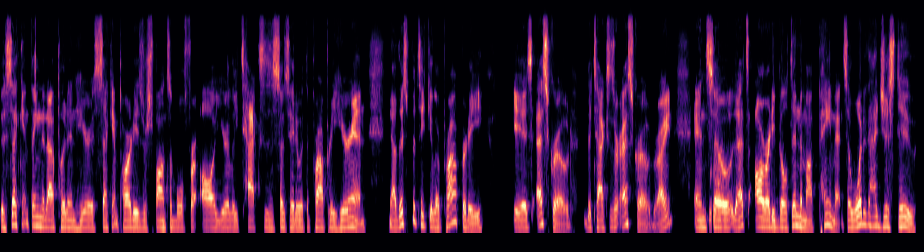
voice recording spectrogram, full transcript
The second thing that I put in here is second party is responsible for all yearly taxes associated with the property herein. Now, this particular property is escrowed. The taxes are escrowed, right? And so that's already built into my payment. So what did I just do?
